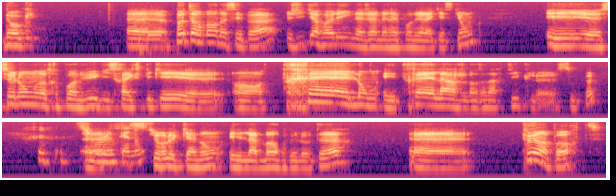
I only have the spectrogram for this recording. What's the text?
Donc, euh, Pottermore ne sait pas, J.K. Rowling n'a jamais répondu à la question. Et euh, selon notre point de vue, qui sera expliqué euh, en très long et très large dans un article sous peu, sur euh, le canon. sur le canon et la mort de l'auteur, peu importe,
